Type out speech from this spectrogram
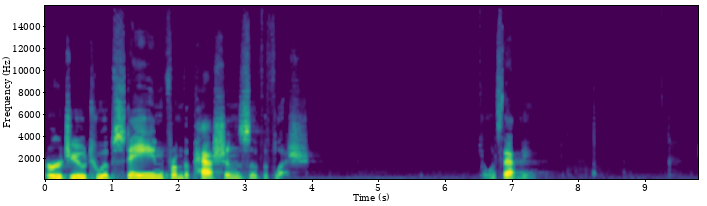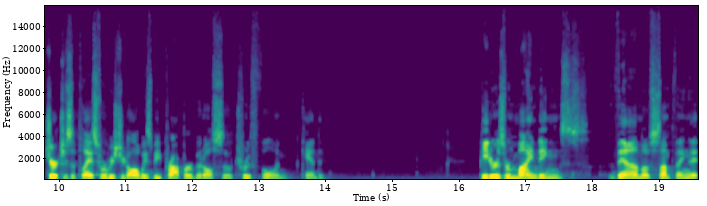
urge you to abstain from the passions of the flesh. Now, what's that mean? Church is a place where we should always be proper, but also truthful and candid. Peter is reminding them of something that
